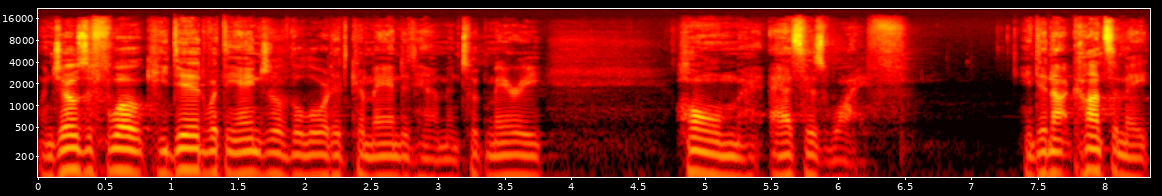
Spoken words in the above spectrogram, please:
When Joseph woke, he did what the angel of the Lord had commanded him and took Mary home as his wife. He did not consummate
